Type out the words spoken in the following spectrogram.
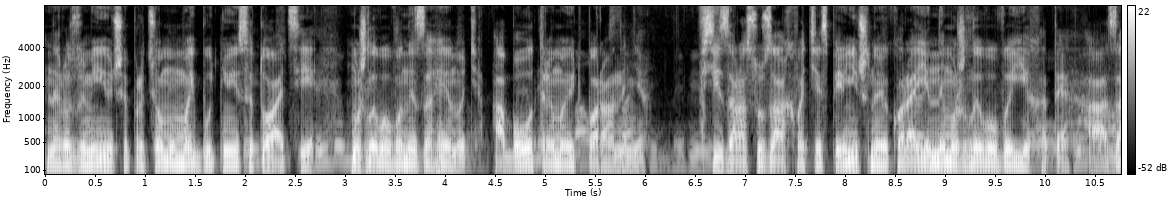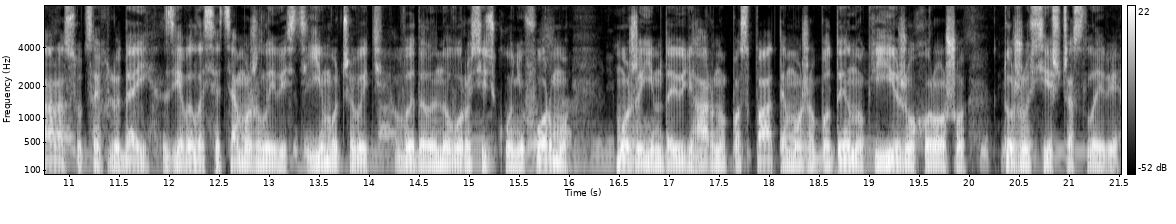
не розуміючи при цьому майбутньої ситуації. Можливо, вони загинуть або отримають поранення. Всі зараз у захваті з північної Кореї неможливо виїхати. А зараз у цих людей з'явилася ця можливість. Їм, вочевидь, видали нову російську уніформу. Може, їм дають гарно поспати, може, будинок, їжу хорошу. Тож усі щасливі.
